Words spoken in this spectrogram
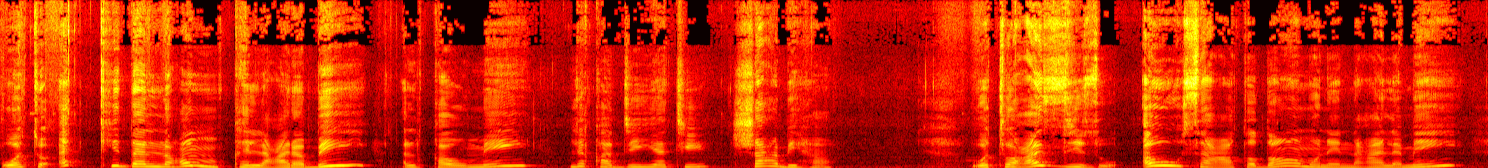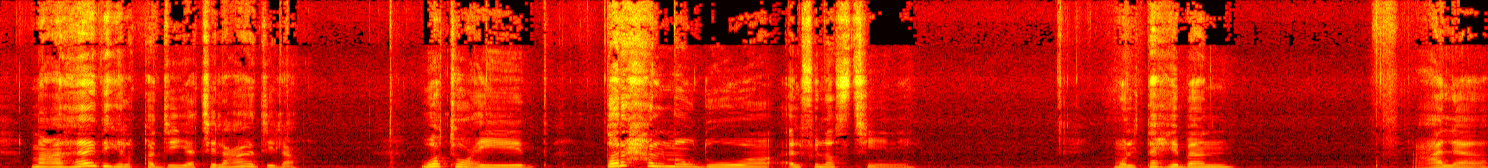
وتؤكد العمق العربي القومي لقضية شعبها. وتعزز أوسع تضامن عالمي مع هذه القضية العادلة. وتعيد طرح الموضوع الفلسطيني ملتهبا على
